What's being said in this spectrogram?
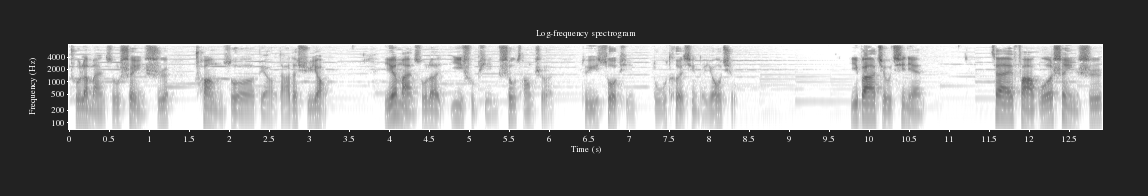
除了满足摄影师创作表达的需要，也满足了艺术品收藏者对于作品独特性的要求。一八九七年，在法国摄影师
